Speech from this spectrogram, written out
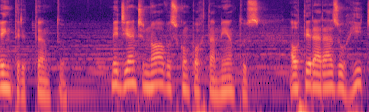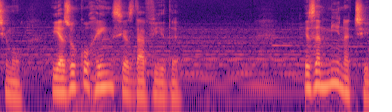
Entretanto, mediante novos comportamentos, alterarás o ritmo e as ocorrências da vida. Examina-te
